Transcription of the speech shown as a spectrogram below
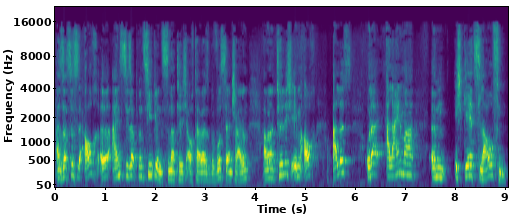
Also das ist auch äh, eins dieser Prinzipien. Das sind natürlich auch teilweise bewusste Entscheidungen, aber natürlich eben auch alles oder allein mal, ähm, ich gehe jetzt laufen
